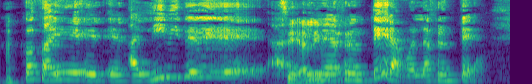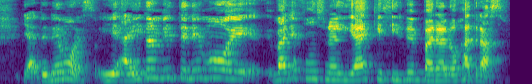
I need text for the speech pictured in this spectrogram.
Cosas ahí al límite de, la frontera, pues la frontera. Ya tenemos eso. Y ahí también tenemos eh, varias funcionalidades que sirven para los atrasos.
